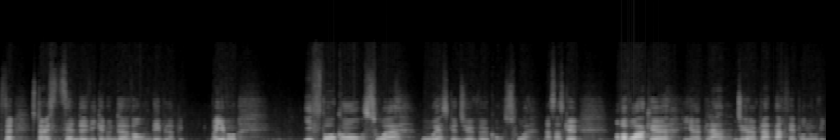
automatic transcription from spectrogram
C'est un, style de vie que nous devons développer. Voyez-vous, il faut qu'on soit où est-ce que Dieu veut qu'on soit. Dans le sens que on va voir qu'il y a un plan, Dieu a un plan parfait pour nos vies.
